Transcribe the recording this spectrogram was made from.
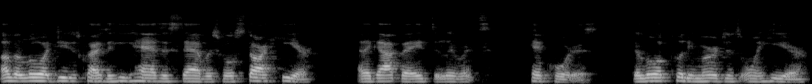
of the Lord Jesus Christ that He has established will start here at Agape Deliverance headquarters. The Lord put emergence on here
